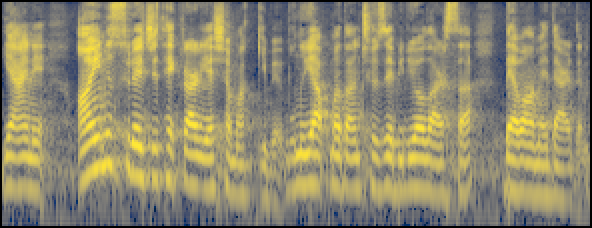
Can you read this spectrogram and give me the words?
Yani aynı süreci tekrar yaşamak gibi. Bunu yapmadan çözebiliyorlarsa devam ederdim.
